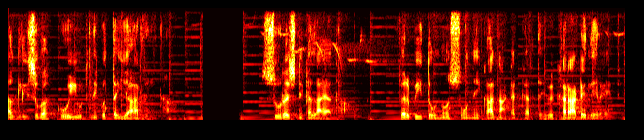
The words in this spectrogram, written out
अगली सुबह कोई उठने को तैयार नहीं था। सूरज निकल आया था। फिर भी दोनों सोने का नाटक करते हुए खराटे ले रहे थे।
